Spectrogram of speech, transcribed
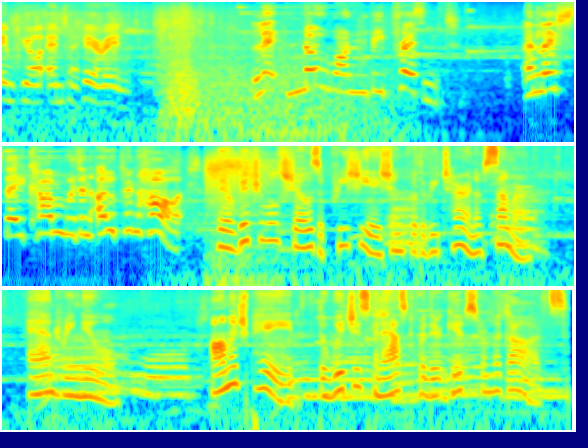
impure enter herein. Let no one be present unless they come with an open heart. Their ritual shows appreciation for the return of summer and renewal. Homage paid, the witches can ask for their gifts from the gods.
